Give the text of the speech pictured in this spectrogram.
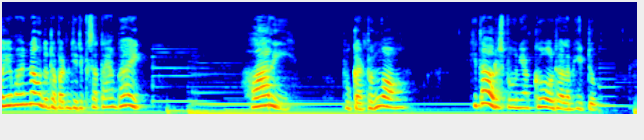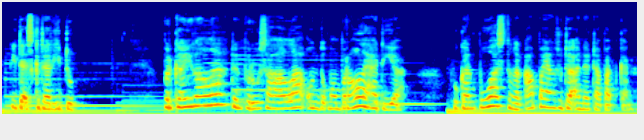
Bagaimana untuk dapat menjadi peserta yang baik? Lari, bukan bengong. Kita harus punya goal dalam hidup, tidak sekedar hidup, Bergairahlah dan berusahalah untuk memperoleh hadiah, bukan puas dengan apa yang sudah Anda dapatkan.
